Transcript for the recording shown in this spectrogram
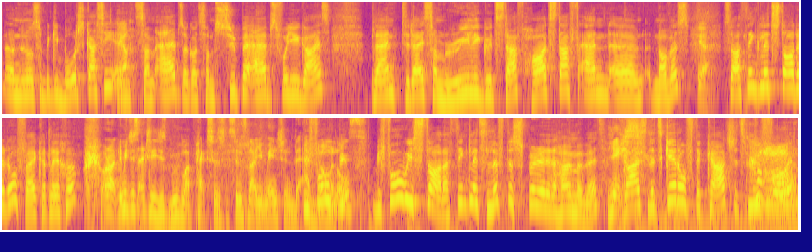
dan doen ons 'n bietjie borskassie en Ja. some abs. I got some super abs for you guys. Planned today some really good stuff, hard stuff and uh, novice. Yeah. So I think let's start it off, eh, Katlego? All right, let me just actually just move my pecs since, since now you mentioned the Before, abdominals. be- before we start, I think let's lift the spirit at home a bit. Yes. Guys, let's get off the couch. Let's move Come forward on.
